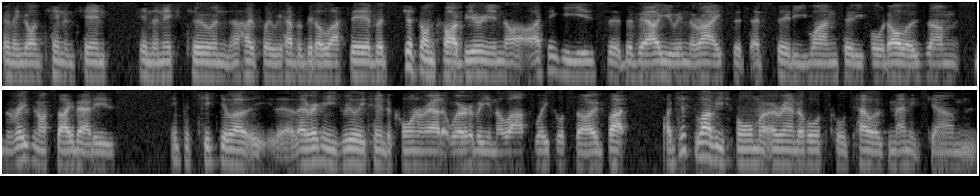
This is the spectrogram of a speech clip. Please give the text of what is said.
and then gone 10 and 10 in the next two, and hopefully we have a bit of luck there. But just on Tiberian, I think he is the, the value in the race at, at 31 $34. Um, the reason I say that is, in particular, they reckon he's really turned a corner out at Werribee in the last week or so. But I just love his form around a horse called Talismanic. Um,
